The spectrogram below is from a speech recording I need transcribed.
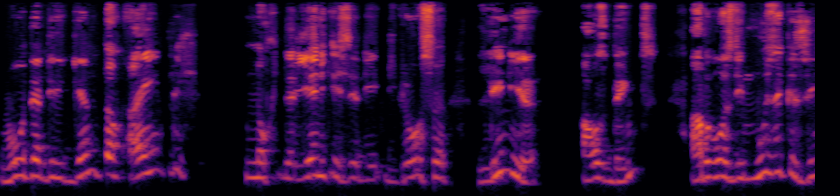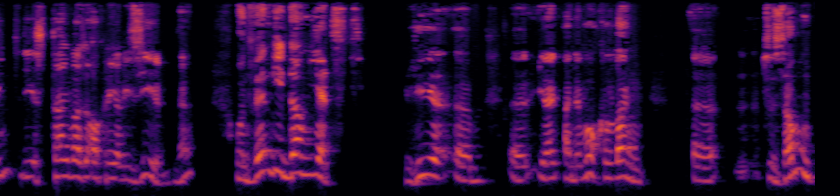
wo der Dirigent dann eigentlich noch derjenige ist, der die, die große Linie ausdenkt, aber wo es die Musiker sind, die es teilweise auch realisieren. Ne? Und wenn die dann jetzt hier ähm, äh, eine Woche lang äh, zusammen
